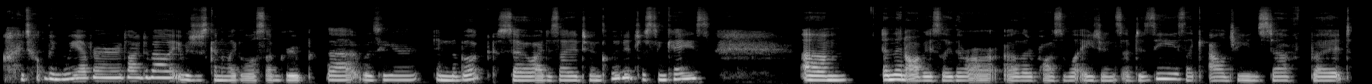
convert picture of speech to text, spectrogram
I don't think we ever talked about. It was just kind of like a little subgroup that was here in the book, so I decided to include it just in case. Um, and then obviously there are other possible agents of disease like algae and stuff, but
